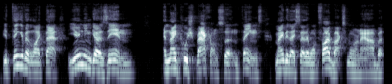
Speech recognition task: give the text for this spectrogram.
If you think of it like that, union goes in and they push back on certain things. Maybe they say they want five bucks more an hour, but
